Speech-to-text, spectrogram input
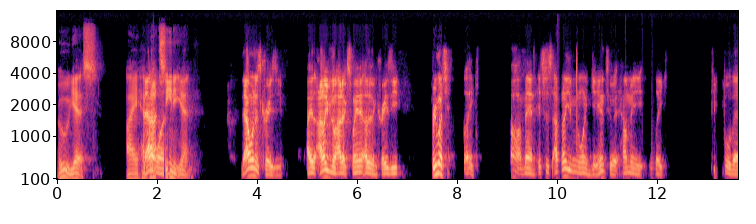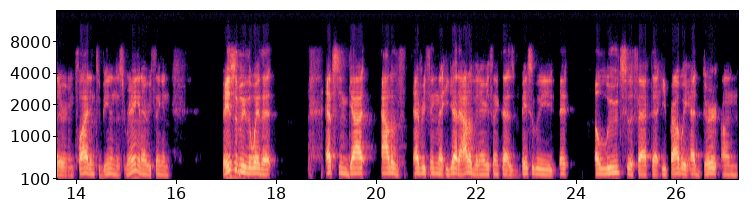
Oh, yes. I have That not one- seen it yet. That one is crazy. I I don't even know how to explain it other than crazy. Pretty much like, oh man, it's just I don't even want to get into it. How many like people that are implied into being in this ring and everything, and basically the way that Epstein got out of everything that he got out of and everything like that is basically it alludes to the fact that he probably had dirt on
